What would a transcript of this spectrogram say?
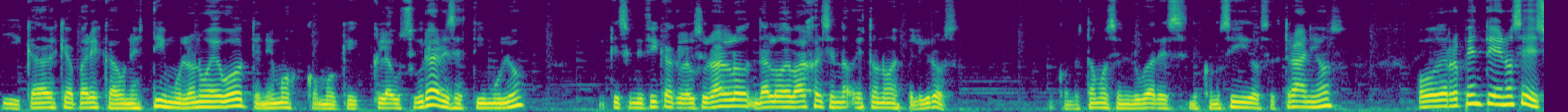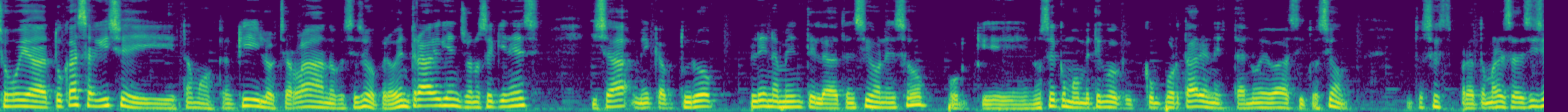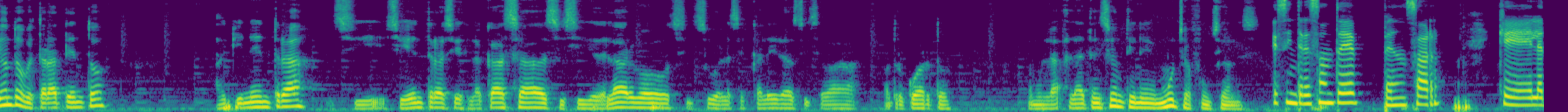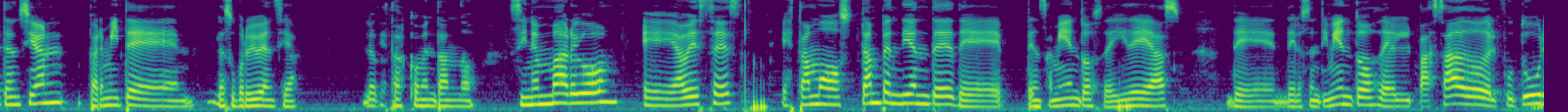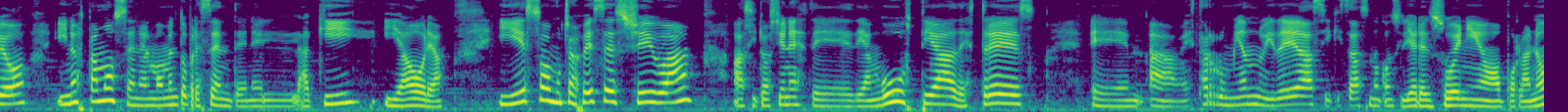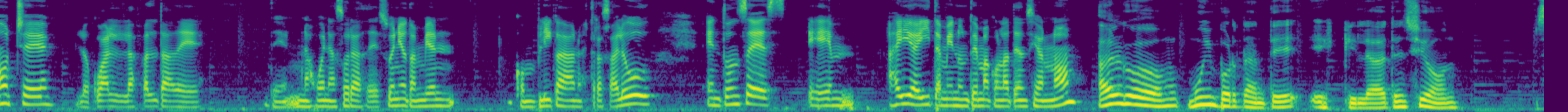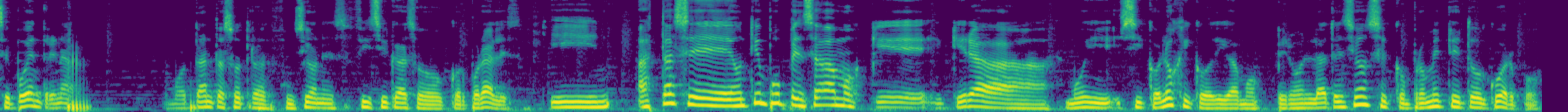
Y cada vez que aparezca un estímulo nuevo, tenemos como que clausurar ese estímulo. ¿Y qué significa clausurarlo? Darlo de baja diciendo esto no es peligroso. Y cuando estamos en lugares desconocidos, extraños, o de repente, no sé, yo voy a tu casa, Guille, y estamos tranquilos, charlando, qué sé yo, pero entra alguien, yo no sé quién es, y ya me capturó plenamente la atención eso, porque no sé cómo me tengo que comportar en esta nueva situación. Entonces, para tomar esa decisión tengo que estar atento a quién entra, si, si entra, si es la casa, si sigue de largo, si sube las escaleras, si se va a otro cuarto. La, la, atención tiene muchas funciones. Es interesante pensar que la atención permite la supervivencia, lo que estás comentando. Sin embargo, eh, a veces estamos tan pendientes de pensamientos, de ideas, de, los sentimientos, del pasado, del futuro, y no estamos en el momento presente, en el aquí y ahora. Y eso muchas veces lleva a situaciones de, de angustia, de estrés, eh, a estar rumiando ideas y quizás no conciliar el sueño por la noche, lo cual la falta de, de unas buenas horas de sueño también complica nuestra salud. Entonces, eh, hay ahí también un tema con la atención, ¿no? Algo muy importante es que la atención se puede entrenar, como tantas otras funciones físicas o corporales. Y hasta hace un tiempo pensábamos que, que, era muy psicológico, digamos, pero en la atención se compromete todo el cuerpo.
